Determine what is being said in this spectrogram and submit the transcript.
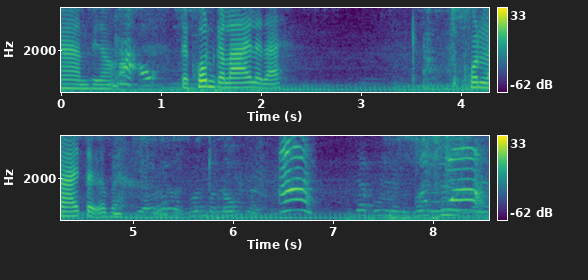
งานพี่น้องเขาแต่คนก็ร้ายเลยได้คนร้ายเติบอะเกี่ยวกับคนบนโลกอยู่อย่าผู้อื่นคนขึ้นเลย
